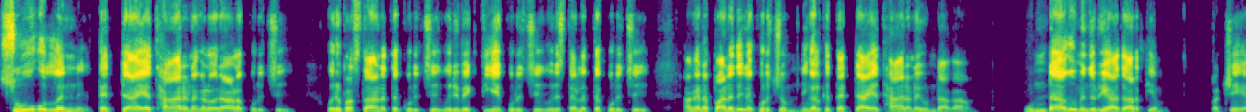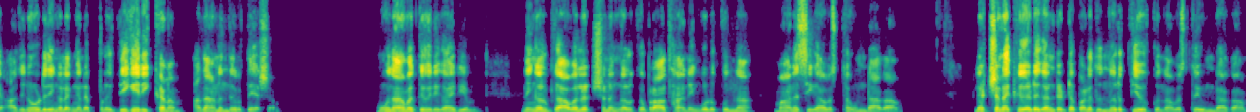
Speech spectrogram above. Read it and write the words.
സൂഉല്ലന് തെറ്റായ ധാരണകൾ ഒരാളെക്കുറിച്ച് ഒരു പ്രസ്ഥാനത്തെക്കുറിച്ച് ഒരു വ്യക്തിയെക്കുറിച്ച് ഒരു സ്ഥലത്തെക്കുറിച്ച് അങ്ങനെ പലതിനെക്കുറിച്ചും നിങ്ങൾക്ക് തെറ്റായ ധാരണയുണ്ടാകാം ഉണ്ടാകുമെന്നൊരു യാഥാർത്ഥ്യം. പക്ഷേ അതിനോട് നിങ്ങൾ എങ്ങനെ പ്രതികരിക്കണം? അതാണ് നിർദ്ദേശം. മൂന്നാമത്തെ ഒരു കാര്യം. നിങ്ങൾക്ക് അവലക്ഷണങ്ങൾക്ക് പ്രാധാന്യം കൊടുക്കുന്ന മാനസികാവസ്ഥ ഉണ്ടാകാം. ലക്ഷണക്കേട് കണ്ടിട്ട് പലതും നിർത്തിവെക്കുന്ന അവസ്ഥയുണ്ടാകാം.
